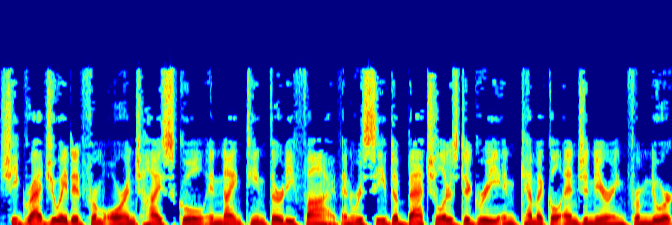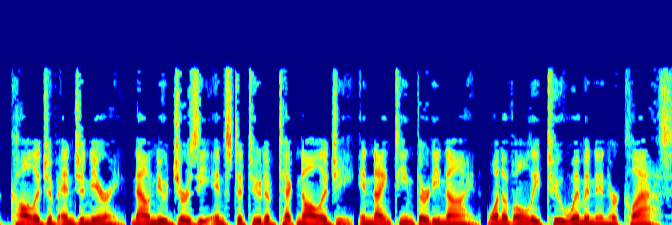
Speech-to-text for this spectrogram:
She graduated from Orange High School in 1935 and received a bachelor's degree in chemical engineering from Newark College of Engineering now New Jersey Institute of Technology in 1939, one of only two women in her class.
